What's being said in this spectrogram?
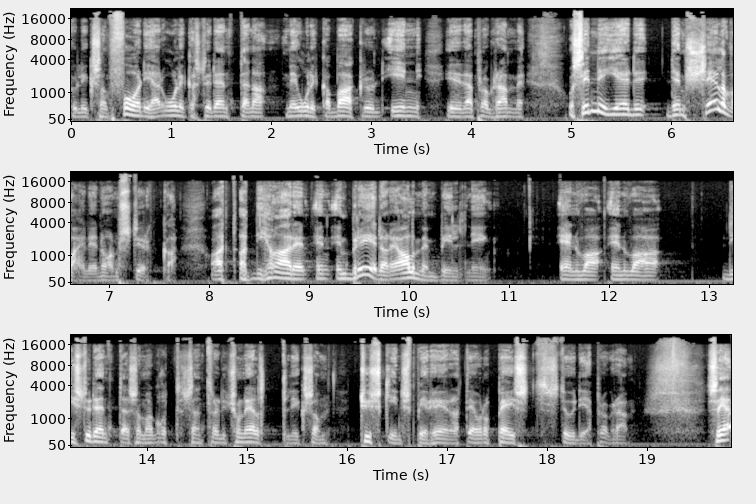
du liksom får de här olika studenterna med olika bakgrund in i det där programmet. Och sen ger det dem själva en enorm styrka, att, att de har en, en, en bredare allmänbildning än vad, än vad de studenter som har gått ett traditionellt liksom, tyskinspirerat europeiskt studieprogram. Så jag,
